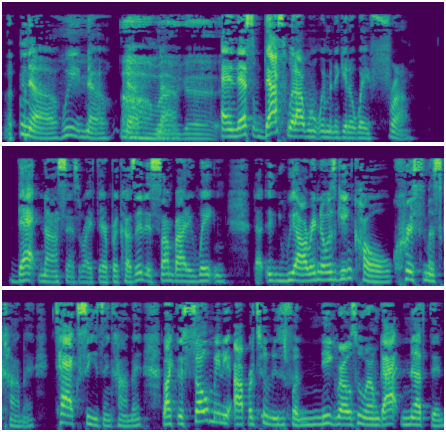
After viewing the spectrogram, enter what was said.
no. We no, no, oh my no. god. And that's that's what I want women to get away from. That nonsense right there because it is somebody waiting. That we already know it's getting cold. Christmas coming, tax season coming. Like there's so many opportunities for Negroes who haven't got nothing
